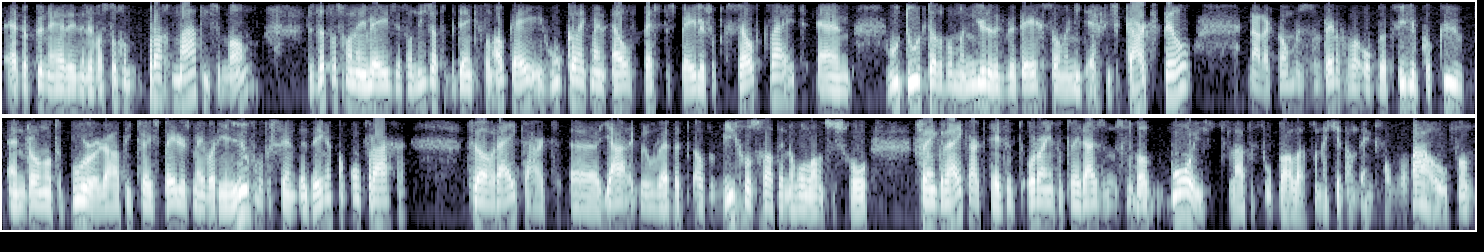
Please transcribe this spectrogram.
hebben kunnen herinneren, was toch een pragmatische man. Dus dat was gewoon een wezen van die zat te bedenken van oké, hoe kan ik mijn elf beste spelers op het veld kwijt? En hoe doe ik dat op een manier dat ik de tegenstander niet echt in kaart speel? Nou, daar komen ze meteen nog wel op dat Philippe Cocu en Ronald de Boer, daar had hij twee spelers mee waar hij heel veel verschillende dingen van kon vragen. Terwijl Rijkaard, uh, ja, ik bedoel, we hebben het over Michels gehad in de Hollandse school. Frank Rijkaard heeft het Oranje van 2000 misschien wel het mooist laten voetballen. Van dat je dan denkt van wauw, van,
